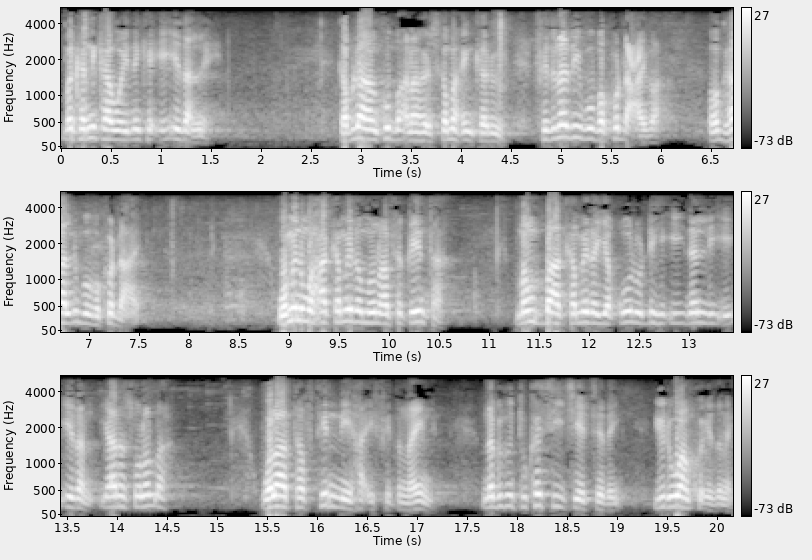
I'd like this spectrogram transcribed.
marka ninkaa way ninka idan leh. Gabdhahan ku banaho iskama hayn karo fidnadiibuuba ku dhacayba oo gaalnibuuba ku dhacay. Wa minhum waxaa ka mida munaafiqiinta. Man baa ka mida yaquulu dhihi idan li idan. Yaa rasuul allah walaa taftinnii ha ifidnayn nabigu intuu ka sii jeedsaday yidhi waan ku idnay.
